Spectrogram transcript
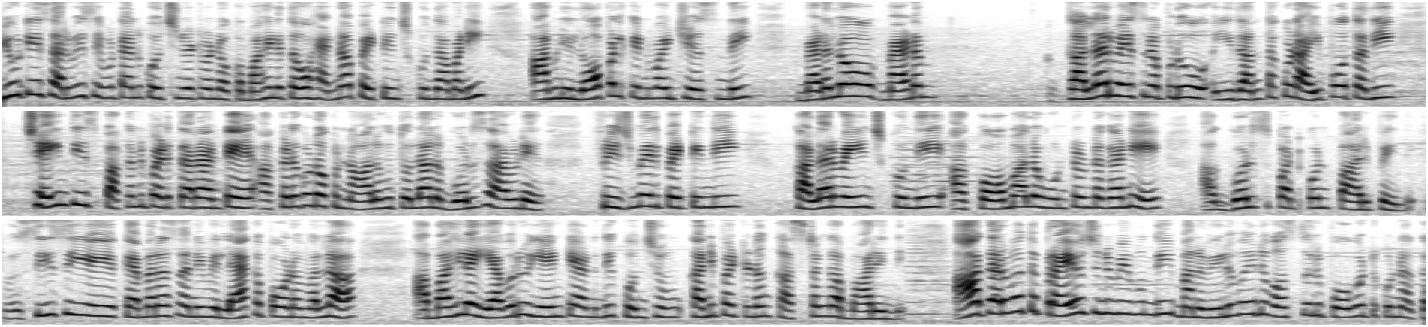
బ్యూటీ సర్వీస్ ఇవ్వడానికి వచ్చినటువంటి ఒక మహిళతో హెన్నా పెట్టించుకుందామని ఆమెని లోపలికి ఇన్వైట్ చేసింది. మెడలో మేడం కలర్ వేసినప్పుడు ఇదంతా కూడా అయిపోతుంది. చైన్ తీసి పక్కన పెడతారా అంటే అక్కడ కూడా ఒక నాలుగు తులాల గొలుసు ఆవిడ ఫ్రిడ్జ్ మీద పెట్టింది. కలర్ వేయించుకుంది ఆ కోమాలో ఉంటుండగానే ఆ గొలుసు పట్టుకొని పారిపోయింది. సీసీ కెమెరాస్ అనేవి లేకపోవడం వల్ల ఆ మహిళ ఎవరు ఏంటి అనేది కొంచెం కనిపెట్టడం కష్టంగా మారింది. ఆ తర్వాత ప్రయోజనం ఏముంది? మన విలువైన వస్తువులు పోగొట్టుకున్నాక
